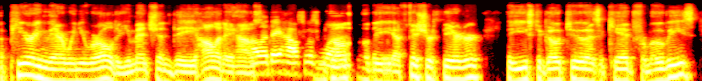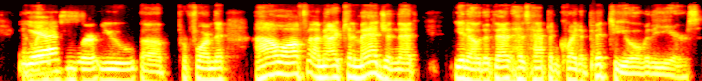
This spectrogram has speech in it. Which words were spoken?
appearing there when you were older. You mentioned the Holiday House. Holiday House was one. also the uh, Fisher Theater that you used to go to as a kid for movies. Yes. you were you uh, performed there. How often? I mean, I can imagine that you know that that has happened quite a bit to you over the years.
